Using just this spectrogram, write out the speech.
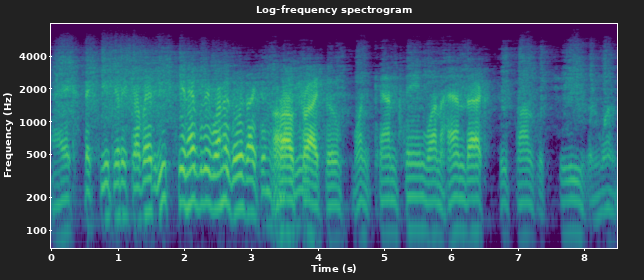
I expect you to recover each and every one of those items. Oh, I'll Matthew. try to. One canteen, one hand axe, two pounds of cheese, and one.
